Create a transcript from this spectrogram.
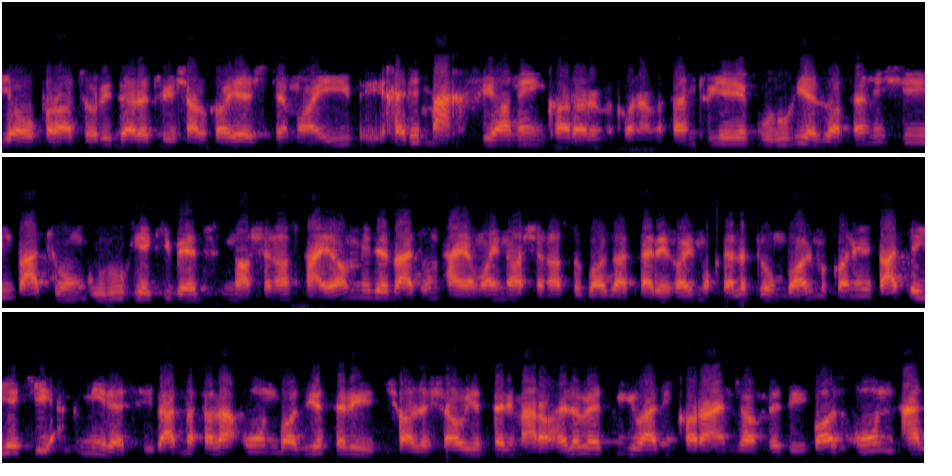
یه اپراتوری داره توی شبکه های اجتماعی خیلی مخفیانه این کارا رو می‌کنه. مثلا توی یه گروهی اضافه میشی بعد تو اون گروه یکی بهت ناشناس پیام میده بعد اون پیام های ناشناس رو باز از طریق های مختلف دنبال می‌کنی بعد به یکی می‌رسی. بعد مثلا اون باز یه سری چالش ها و یه سری مراحل رو بهت میگه بعد این کار رو انجام بدی. باز اون از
